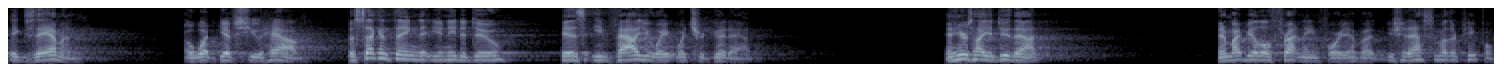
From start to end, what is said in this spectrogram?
examine or what gifts you have. The second thing that you need to do is evaluate what you're good at. And here's how you do that. And it might be a little threatening for you, but you should ask some other people.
